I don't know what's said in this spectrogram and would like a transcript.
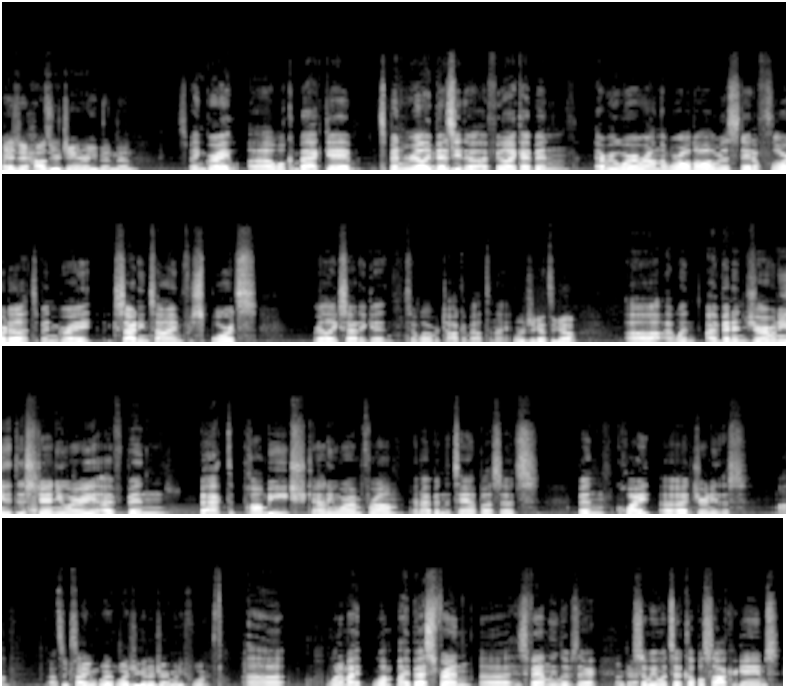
AJ, how's your January been, man? It's been great. Uh, welcome back, Gabe. It's been really Thank busy you. though. I feel like I've been everywhere around the world, all over the state of Florida. It's been great, exciting time for sports. Really excited to get to what we're talking about tonight. Where'd you get to go? Uh, I went. I've been in Germany this January. I've been back to Palm Beach County, where I'm from, and I've been to Tampa. So it's been quite a journey this month. That's exciting. What did you go to Germany for? Uh, one of my one, my best friend, uh, his family lives there. Okay. So we went to a couple soccer games,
